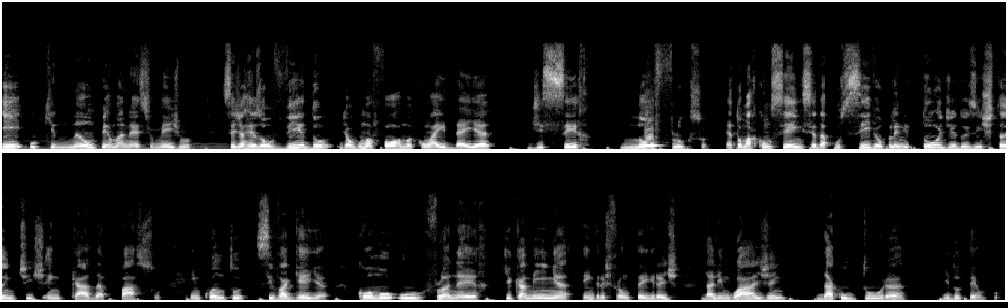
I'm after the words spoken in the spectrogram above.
e o que não permanece o mesmo seja resolvido de alguma forma com a ideia de ser no fluxo. É tomar consciência da possível plenitude dos instantes em cada passo, enquanto se vagueia, como o flaner que caminha entre as fronteiras da linguagem, da cultura e do tempo.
